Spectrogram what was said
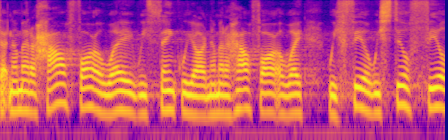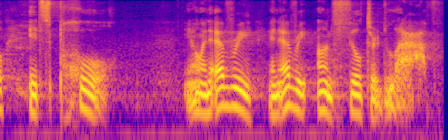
that no matter how far away we think we are, no matter how far away we feel, we still feel its pull. You know, in every, in every unfiltered laugh,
